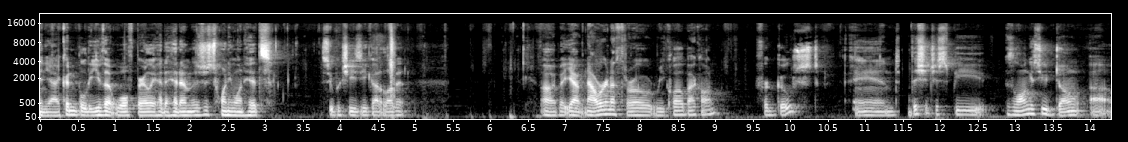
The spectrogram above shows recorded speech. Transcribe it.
And yeah, I couldn't believe that Wolf barely had to hit him. It was just 21 hits. Super cheesy, gotta love it. Uh, but yeah, now we're gonna throw recoil back on for Ghost. And this should just be, as long as you don't uh,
